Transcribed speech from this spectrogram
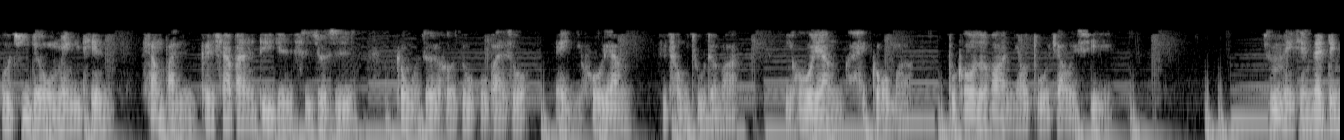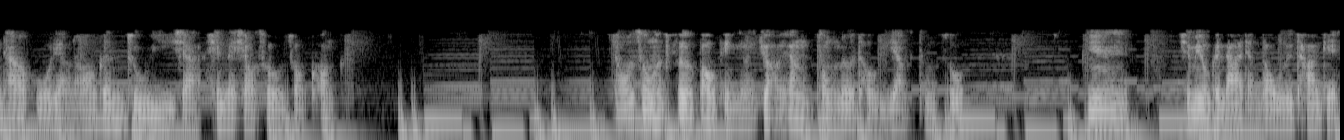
我记得我每一天上班跟下班的第一件事就是跟我这个合作伙伴说：“哎，你货量是充足的吗？你货量还够吗？不够的话，你要多交一些。”就每天在盯他的货量，然后跟注意一下现在销售的状况。然后中了这个爆品呢，就好像中乐透一样，怎么说？因为前面有跟大家讲到，我的 target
